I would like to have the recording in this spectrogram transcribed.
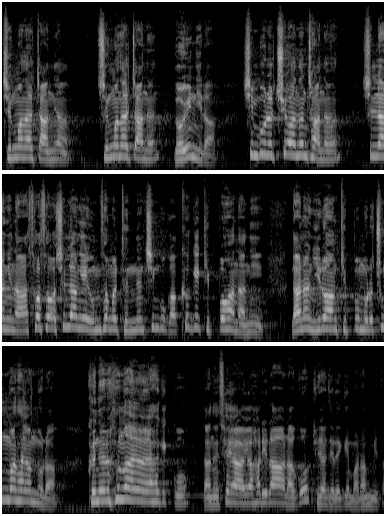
증언할 자냐 증언할 자는 너희니라 신부를 취하는 자는 신랑이나 서서 신랑의 음성을 듣는 친구가 크게 기뻐하나니 나는 이러한 기쁨으로 충만하였노라 그는 흥하여야 하겠고 나는 쇠하여 하리라라고 제자들에게 말합니다.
